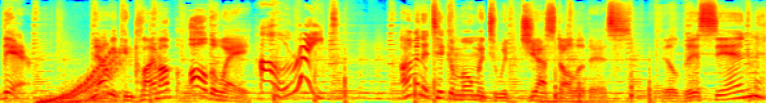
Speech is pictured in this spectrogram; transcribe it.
There. Now we can climb up all the way. All right. I'm gonna take a moment to adjust all of this. Fill this in.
